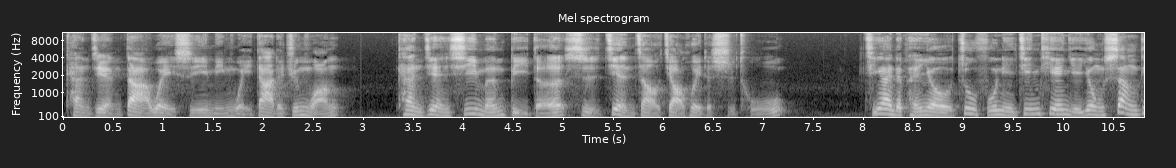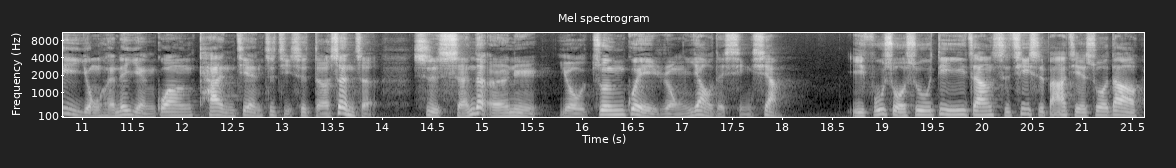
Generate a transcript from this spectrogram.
看见大卫是一名伟大的君王，看见西门彼得是建造教会的使徒。亲爱的朋友，祝福你今天也用上帝永恒的眼光看见自己是得胜者，是神的儿女。有尊贵荣耀的形象。以弗所书第一章十七、十八节说到：“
